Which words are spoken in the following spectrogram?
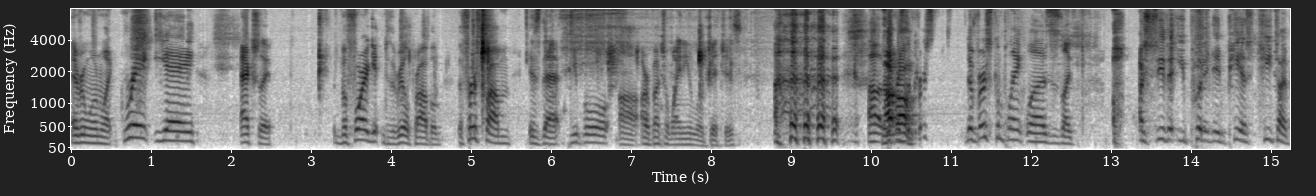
Everyone went, great, yay. Actually, before I get into the real problem, the first problem is that people uh, are a bunch of whiny little bitches. uh, because wrong. The first, the first complaint was, is like, "Oh, I see that you put it in PST time,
